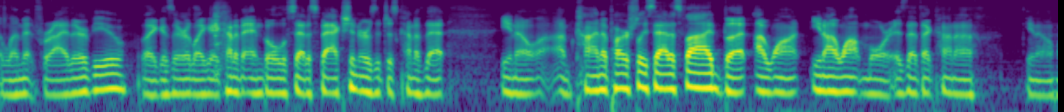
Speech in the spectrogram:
a limit for either of you? Like, is there like a kind of end goal of satisfaction, or is it just kind of that? You know, I'm kind of partially satisfied, but I want, you know, I want more. Is that that kind of, you know?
